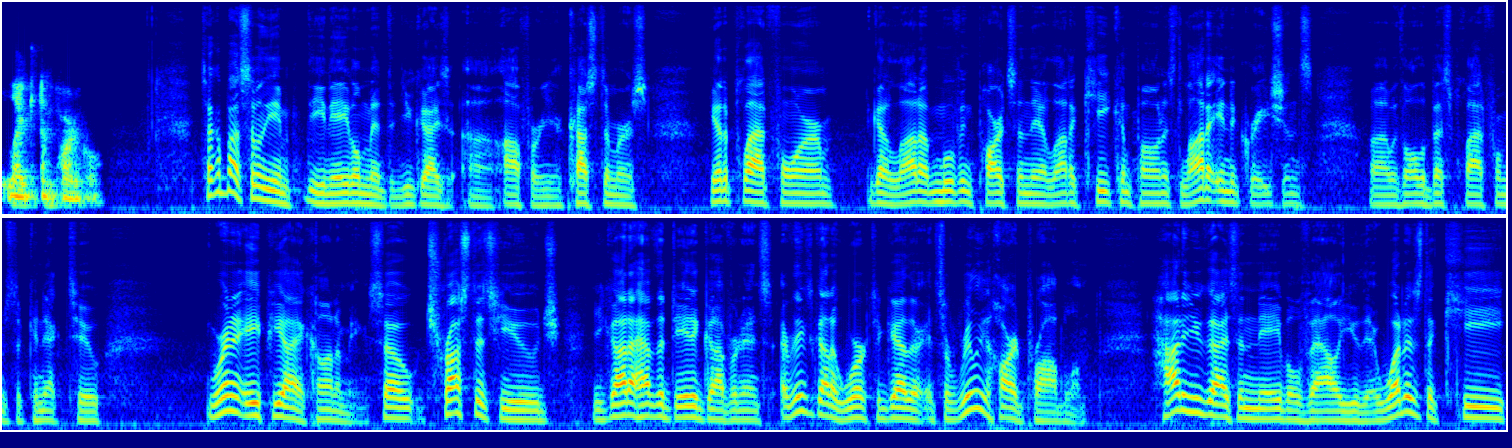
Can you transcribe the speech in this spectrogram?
like mParticle. Talk about some of the, the enablement that you guys uh, offer your customers. You got a platform, you got a lot of moving parts in there, a lot of key components, a lot of integrations uh, with all the best platforms to connect to. We're in an API economy, so trust is huge. You got to have the data governance. Everything's got to work together. It's a really hard problem. How do you guys enable value there? What is the key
